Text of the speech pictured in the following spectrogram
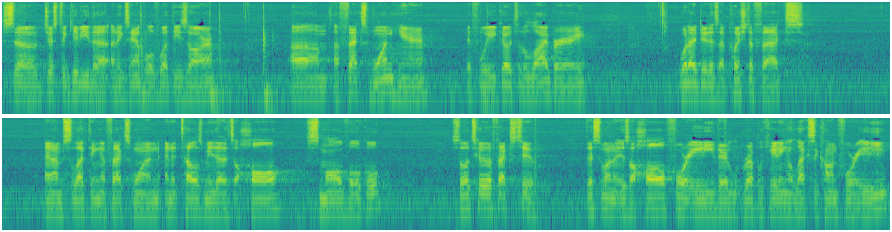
So just to give you the, an example of what these are, um, effects one here, if we go to the library, what I did is I pushed effects and I'm selecting effects one and it tells me that it's a hall small vocal. So let's go to effects two. This one is a Hall 480. They're replicating a Lexicon 480,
